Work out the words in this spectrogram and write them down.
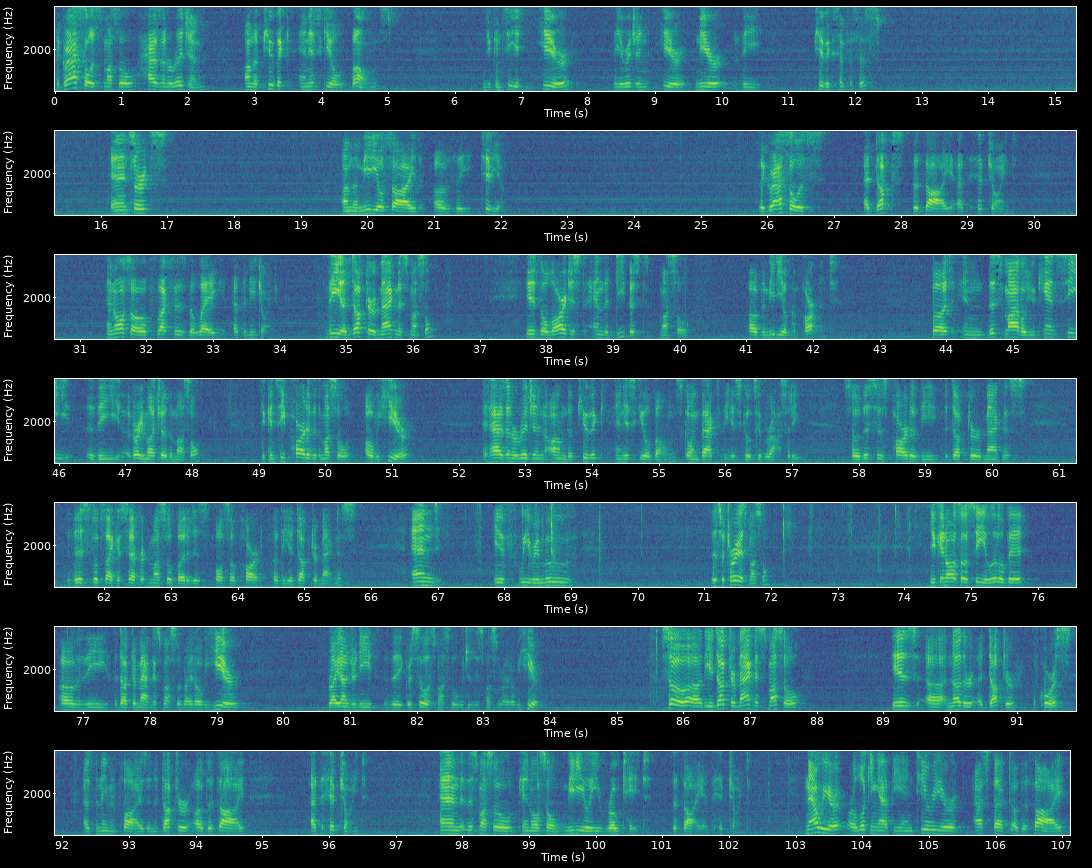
The gracilis muscle has an origin on the pubic and ischial bones. You can see it here, the origin here near the pubic symphysis. And inserts on the medial side of the tibia. The gracilis adducts the thigh at the hip joint and also flexes the leg at the knee joint. The adductor magnus muscle is the largest and the deepest muscle of the medial compartment. But in this model, you can't see the very much of the muscle. You can see part of the muscle over here. It has an origin on the pubic and ischial bones, going back to the ischial tuberosity. So this is part of the adductor magnus this looks like a separate muscle, but it is also part of the adductor magnus. And if we remove the sartorius muscle, you can also see a little bit of the adductor magnus muscle right over here, right underneath the gracilis muscle, which is this muscle right over here. So uh, the adductor magnus muscle is uh, another adductor, of course, as the name implies, an adductor of the thigh at the hip joint. And this muscle can also medially rotate the thigh at the hip joint. Now we are, are looking at the anterior aspect of the thigh,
